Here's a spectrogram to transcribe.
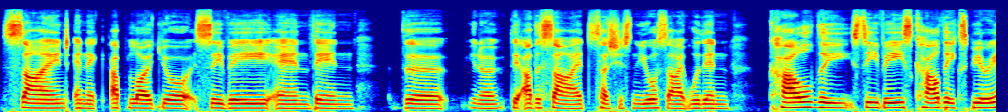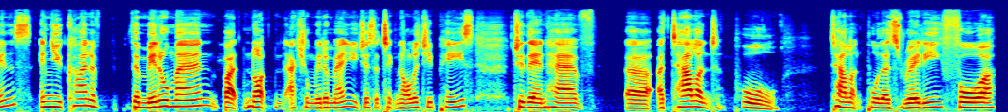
signed and upload your CV, and then the you know the other side, such as your side, will then cull the CVs, cull the experience, and you kind of the middleman, but not an actual middleman. You're just a technology piece to then have uh, a talent pool, talent pool that's ready for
